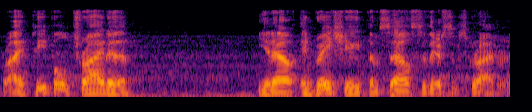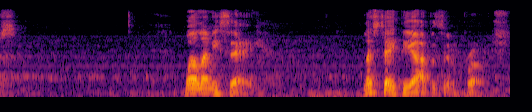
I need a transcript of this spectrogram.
right? People try to, you know, ingratiate themselves to their subscribers. Well, let me say, let's take the opposite approach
